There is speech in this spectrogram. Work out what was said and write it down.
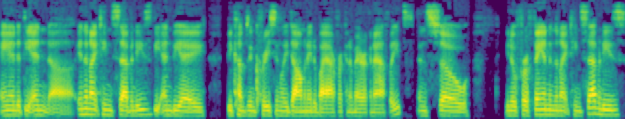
And at the end, uh, in the 1970s, the NBA becomes increasingly dominated by African American athletes. And so, you know, for a fan in the 1970s,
